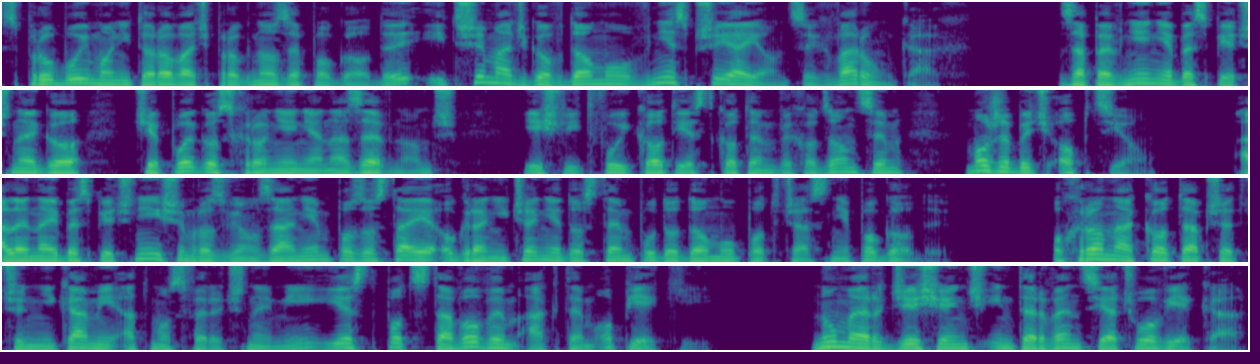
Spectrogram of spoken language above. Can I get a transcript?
spróbuj monitorować prognozę pogody i trzymać go w domu w niesprzyjających warunkach. Zapewnienie bezpiecznego, ciepłego schronienia na zewnątrz, jeśli twój kot jest kotem wychodzącym, może być opcją, ale najbezpieczniejszym rozwiązaniem pozostaje ograniczenie dostępu do domu podczas niepogody. Ochrona kota przed czynnikami atmosferycznymi jest podstawowym aktem opieki. Numer 10. Interwencja człowieka.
